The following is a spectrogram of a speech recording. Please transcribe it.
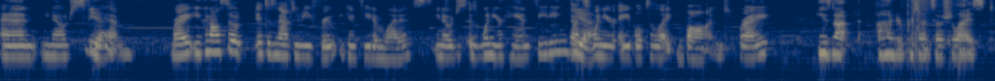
and, you know, just feed Yeah. him. Right? You can also, it doesn't have to be fruit. You can feed him lettuce. You know, just as when you're hand feeding, that's Yeah. when you're able to like bond, right? He's not 100% socialized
